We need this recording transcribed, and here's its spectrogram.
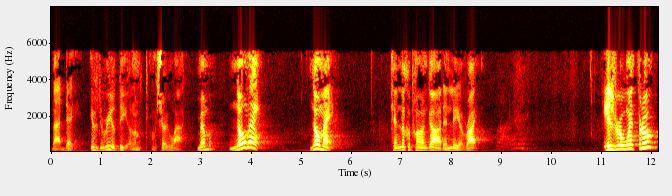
by day. It was the real deal. I'm, I'm going to show you why. Remember? No man, no man can look upon God and live, right? Israel went through.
